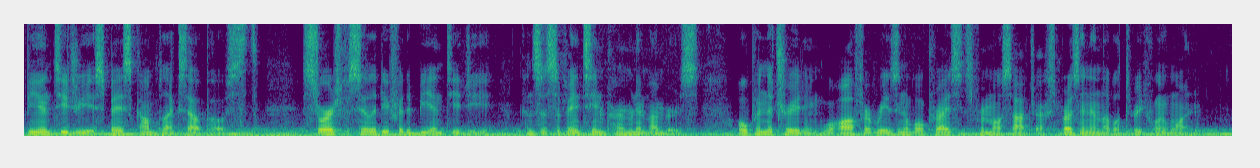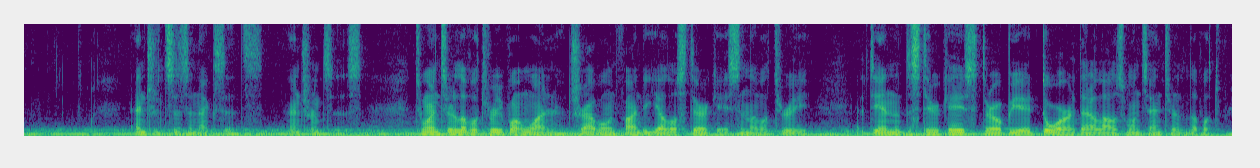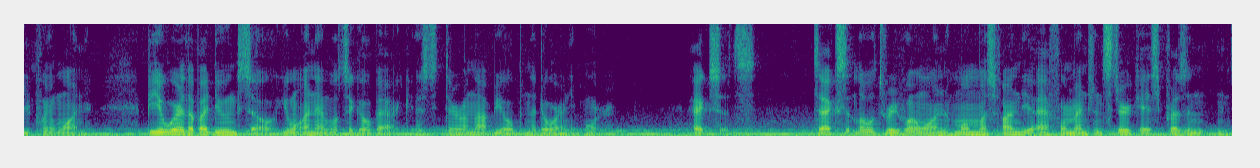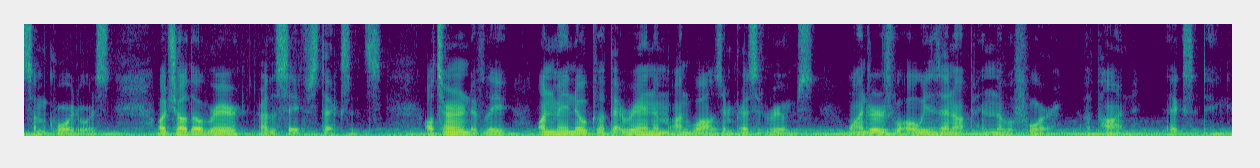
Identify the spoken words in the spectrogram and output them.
BNTG Space Complex Outpost Storage facility for the BNTG consists of 18 permanent members. Open to trading will offer reasonable prices for most objects present in level 3.1. Entrances and exits. Entrances. To enter level 3.1, travel and find a yellow staircase in level 3. At the end of the staircase, there will be a door that allows one to enter level 3.1. Be aware that by doing so, you will unable to go back, as there will not be open the door anymore. Exits. To exit level 3.1, one must find the aforementioned staircase present in some corridors, which, although rare, are the safest exits. Alternatively, one may no-clip at random on walls in present rooms. Wanderers will always end up in level 4 upon exiting.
